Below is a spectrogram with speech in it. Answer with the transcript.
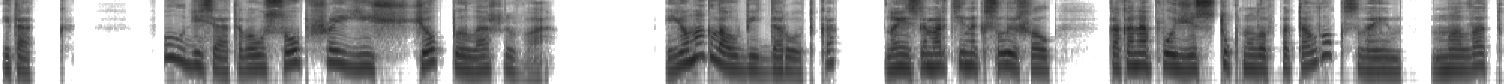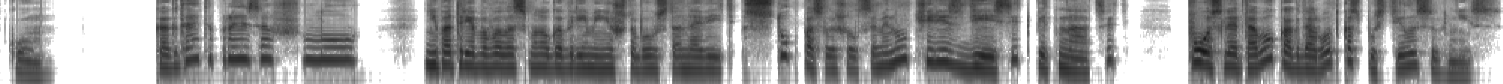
Итак, полдесятого усопшая еще была жива. Ее могла убить Доротка, но если Мартинок слышал, как она позже стукнула в потолок своим молотком... Когда это произошло? Не потребовалось много времени, чтобы установить. Стук послышался минут через десять-пятнадцать после того, когда Ротка спустилась вниз.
